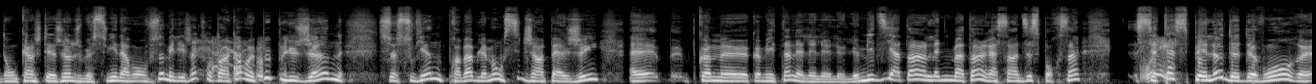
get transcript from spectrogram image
donc quand j'étais jeune, je me souviens d'avoir vu ça. Mais les gens qui sont encore un peu plus jeunes se souviennent probablement aussi de Jean Pagé euh, comme, euh, comme étant le, médiateur, l'animateur à 110 cet aspect-là de devoir euh,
